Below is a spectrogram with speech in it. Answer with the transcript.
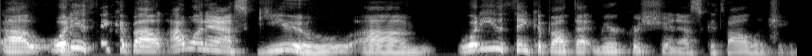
Uh, what yeah. do you think about? I want to ask you, um, what do you think about that mere Christian eschatology?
